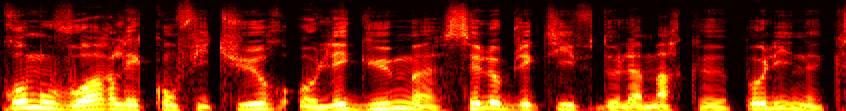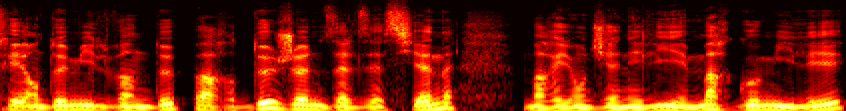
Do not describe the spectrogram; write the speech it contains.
Promouvoir les confitures aux légumes, c'est l'objectif de la marque Pauline, créée en 2022 par deux jeunes Alsaciennes, Marion Gianelli et Margot Millet.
